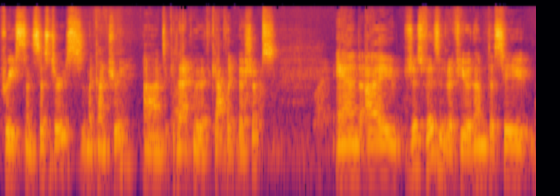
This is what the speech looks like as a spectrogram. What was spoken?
priests and sisters in the country uh, to connect me with Catholic bishops. And I just visited a few of them to see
